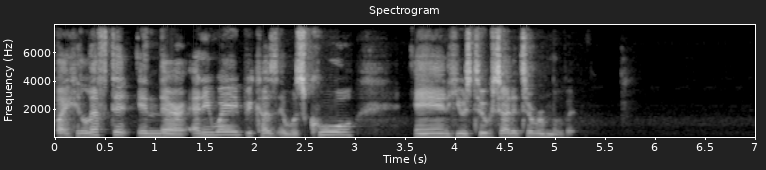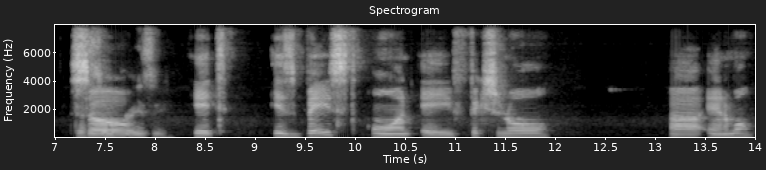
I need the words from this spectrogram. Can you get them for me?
but he left it in there anyway because it was cool and he was too excited to remove it. That's so, so crazy. it is based on a fictional uh, animal,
